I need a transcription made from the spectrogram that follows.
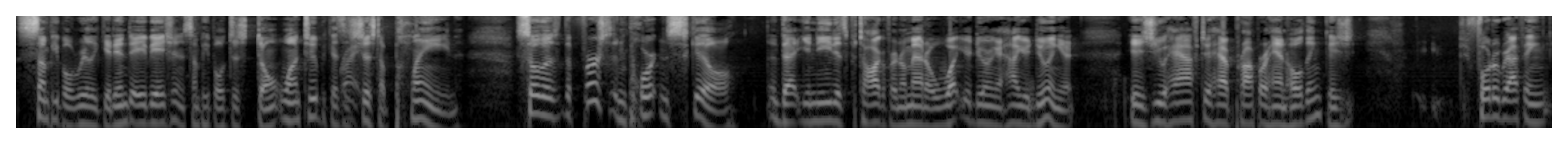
some people really get into aviation and some people just don't want to because right. it's just a plane. So, the, the first important skill that you need as a photographer, no matter what you're doing or how you're doing it, is you have to have proper hand holding because photographing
